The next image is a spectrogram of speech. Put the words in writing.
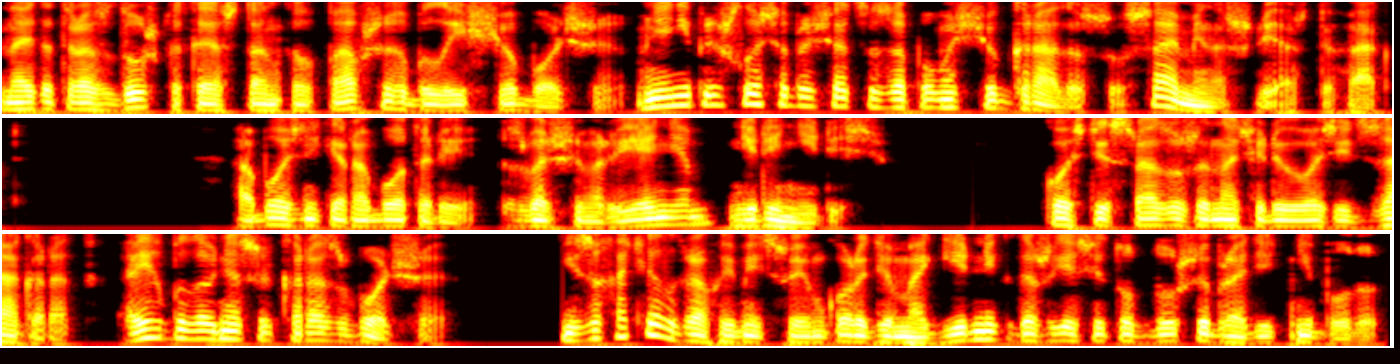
На этот раз душ, как и останков павших, было еще больше. Мне не пришлось обращаться за помощью к градусу, сами нашли артефакт. Обозники работали с большим рвением, не ленились. Кости сразу же начали вывозить за город, а их было в несколько раз больше. Не захотел граф иметь в своем городе могильник, даже если тут души бродить не будут.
